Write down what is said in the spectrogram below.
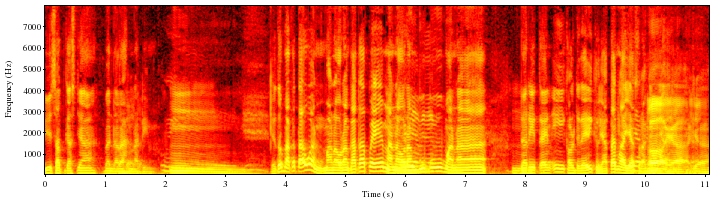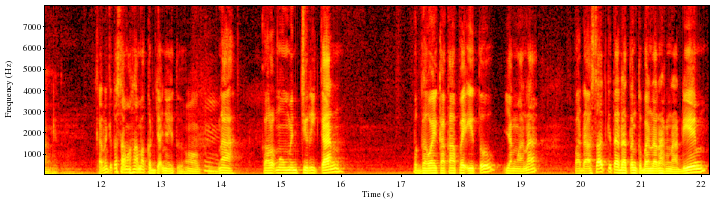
di satgasnya Bandara Hang Nadim. Hmm. Itu nggak ketahuan mana orang KKP, mana orang bubu, mana dari TNI. Kalau dari TNI kelihatan lah ya Oh seragamnya. ya, ya. Karena kita sama-sama kerjanya itu. Oke. Nah, kalau mau mencirikan pegawai KKP itu yang mana pada saat kita datang ke Bandara Hang Nadim,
